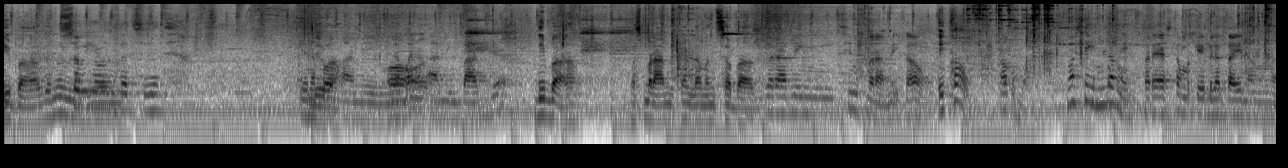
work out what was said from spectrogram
Di ba? Ganun So lang yun, yun. that's it. Yan na Di po ba? ang aming Oo. laman, ang aming bag. Di ba? Mas marami kang laman sa bag. Maraming, sino mas marami? Ikaw? Ikaw. Ako ba? Mas same lang eh. Parehas lang magkaiba lang tayo ng ano.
